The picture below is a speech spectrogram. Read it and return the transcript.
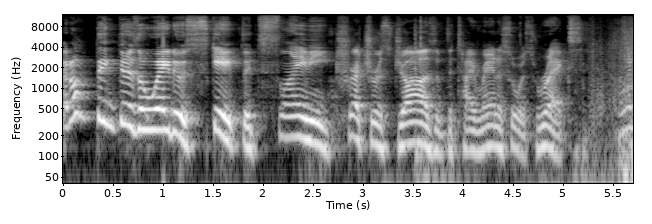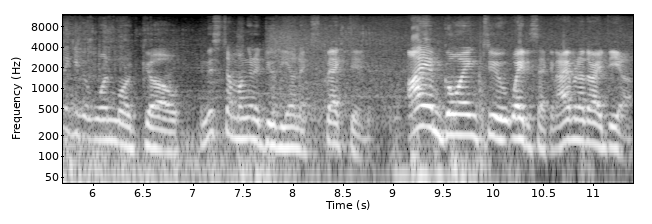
I don't think there's a way to escape the slimy, treacherous jaws of the Tyrannosaurus Rex. I'm gonna give it one more go, and this time I'm gonna do the unexpected. I am going to... Wait a second, I have another idea,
